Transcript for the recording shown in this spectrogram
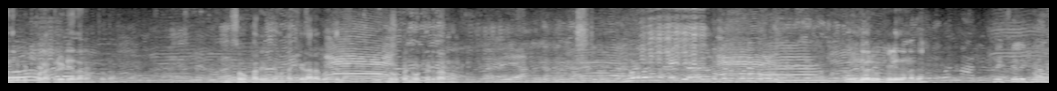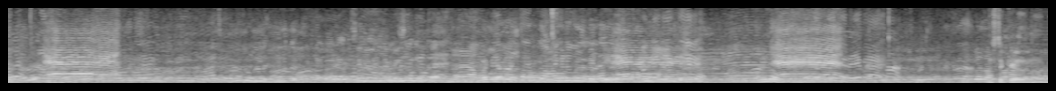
ಬಂದ್ರೆ ಬಿಟ್ಕೊಡಕ್ಕೆ ರೆಡಿ ಅದಾರ ಅಂತದ. ಸೌಕರ್ಯ ಇಲ್ಲಿ ಮಟ್ಟ ಕೇಳಾರ ಗೊತ್ತಿಲ್ಲ. ಐದುನೂರು ರೂಪಾಯಿ ನೋಟ್ ಹಿಡ್ದಾರ ನೋಡ್ರಿ. ಎಲ್ಲಿವರೆಗೂ ಕೇಳಿದೆ ಅನ್ನೋದು? ಎಷ್ಟು ಕೇಳಿದೆ ನಾನು.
